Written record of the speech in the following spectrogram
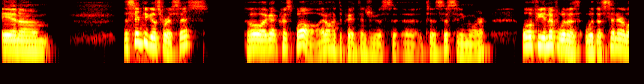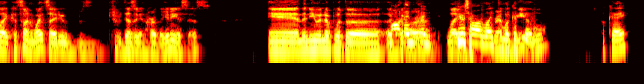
And um, the same thing goes for assists oh, I got Chris Paul. I don't have to pay attention to uh, to assists anymore. Well, if you end up with a with a center like Hassan Whiteside who, who doesn't get hardly any assists, and then you end up with a, a well, guard and, and like here's how I like to look at Beal. that. Okay,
